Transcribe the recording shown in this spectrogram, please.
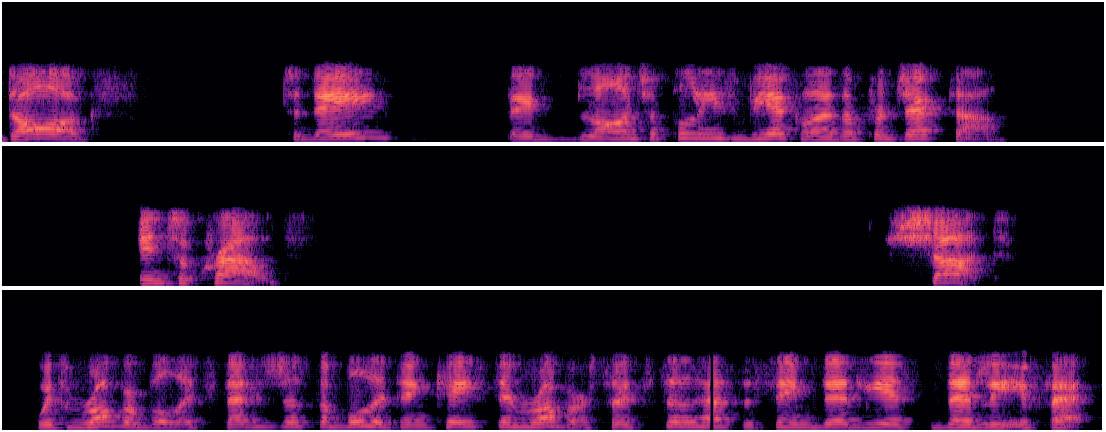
dogs. Today, they launch a police vehicle as a projectile into crowds shot with rubber bullets that is just a bullet encased in rubber, so it still has the same deadliest deadly effect.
